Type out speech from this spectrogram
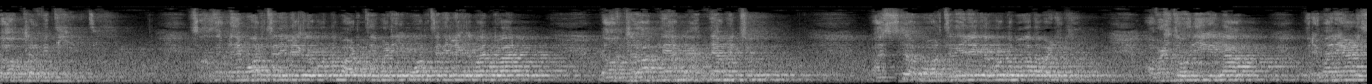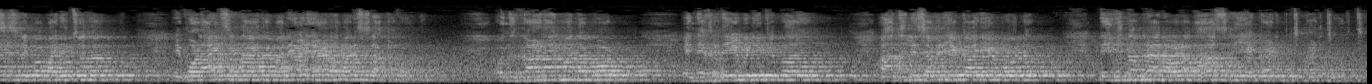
ഡോക്ടർ വിദ്യ മോർച്ചറിയിലേക്ക് കൊണ്ടുപോയി അടുത്തപടി മോർച്ചറിയിലേക്ക് മാറ്റുവാൻ ഡോക്ടർ ആജ്ഞ ആജ്ഞാപിച്ചു ഫസ്റ്റ് മോർച്ചറിയിലേക്ക് കൊണ്ടുപോകുന്ന വഴിക്ക് അവിടെ ജോലി മലയാളി സിസ്റ്റർ ഇപ്പോൾ മരിച്ചത്. ഇപ്പോൾ ആക്സിഡന്റ് മലയാളിയാണ് മനസ്സിലാക്കുന്നത്. ഒന്ന് കാണാൻ വന്നപ്പോൾ എന്റെ ഹൃദയം പിടിക്കുന്നത് ആ നല്ല കാര്യം പോലെ ദൈവനന്ദാൻ അവൾ ആ സ്ത്രീയെ കാണിച്ചു കാണിച്ചു കൊടുത്തു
